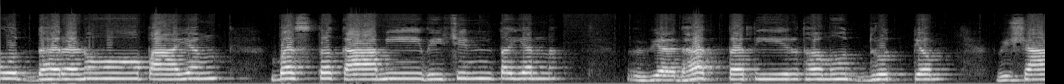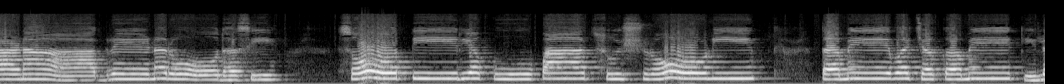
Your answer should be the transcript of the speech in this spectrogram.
उद्धरणोपायम् बस्तकामी विचिन्तयन् व्यधत्ततीर्थमुद्धृत्य विषाणाग्रेण रोधसि। सोत्तीर्यकूपात् शुश्रोणी तमेव चकमे किल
